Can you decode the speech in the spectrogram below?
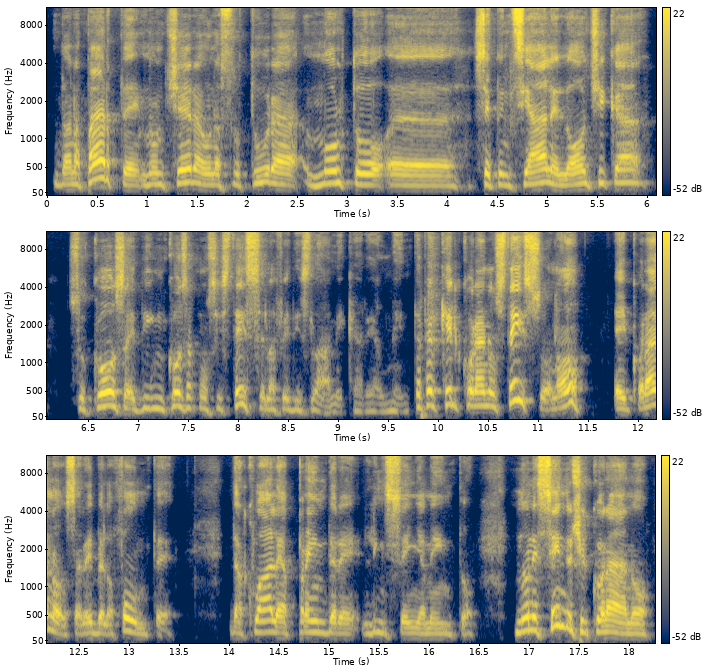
da una parte non c'era una struttura molto eh, sequenziale, logica su cosa e in cosa consistesse la fede islamica realmente, perché il Corano stesso, no? E il Corano sarebbe la fonte da quale apprendere l'insegnamento. Non essendoci il Corano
